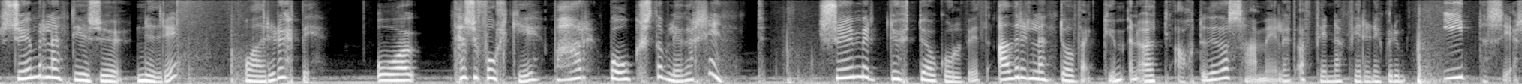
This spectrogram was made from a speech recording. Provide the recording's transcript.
Sumir lendi þessu niðri og aðrir uppi. Og þessu fólki var bókstaflega hrind. Sumir duttu á gólfið, aðrir lendu á veggjum en öll áttu þið það sameigilegt að finna fyrir einhverjum íta sér.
